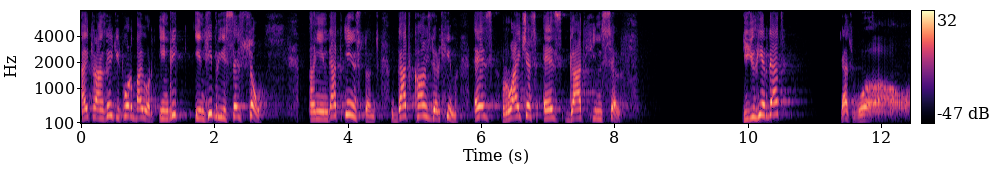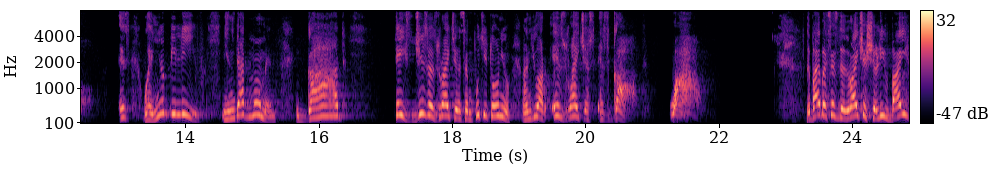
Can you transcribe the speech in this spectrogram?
I translate it word by word. In Greek, in Hebrew, it says so. And in that instant, God considered him as righteous as God Himself. Did you hear that? That's whoa. It's when you believe in that moment, God takes Jesus' righteousness and put it on you, and you are as righteous as God. Wow. The Bible says that the righteous shall live by.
